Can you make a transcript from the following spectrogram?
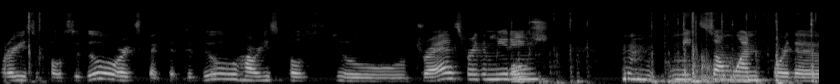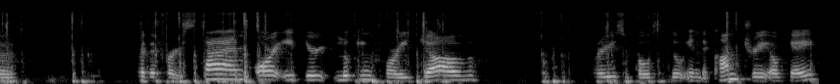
what are you supposed to do or expected to do? How are you supposed to dress for the meeting? Pose. Meet someone for the for the first time, or if you're looking for a job, what are you supposed to do in the country? Okay.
